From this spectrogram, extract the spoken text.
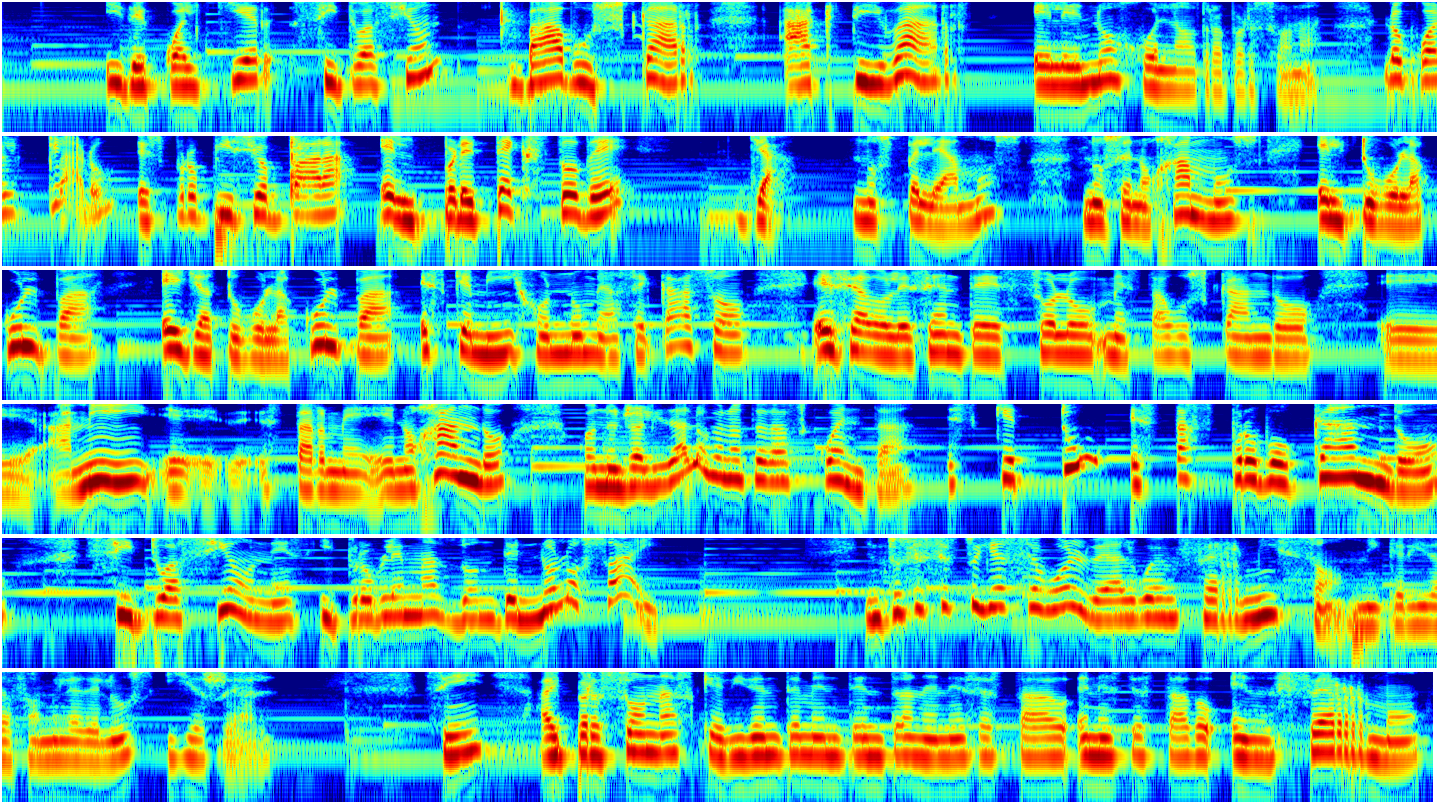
y de cualquier situación va a buscar activar el enojo en la otra persona, lo cual, claro, es propicio para el pretexto de ya, nos peleamos, nos enojamos, él tuvo la culpa, ella tuvo la culpa, es que mi hijo no me hace caso, ese adolescente solo me está buscando eh, a mí, eh, estarme enojando, cuando en realidad lo que no te das cuenta es que tú estás provocando situaciones y problemas donde no los hay. Entonces esto ya se vuelve algo enfermizo, mi querida familia de luz, y es real. ¿Sí? Hay personas que evidentemente entran en, ese estado, en este estado enfermo,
